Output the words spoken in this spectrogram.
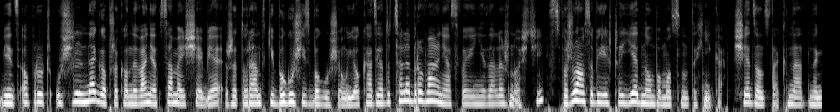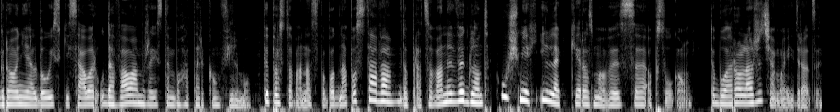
Więc oprócz usilnego przekonywania samej siebie, że to randki Bogusi z Bogusią i okazja do celebrowania swojej niezależności, stworzyłam sobie jeszcze jedną pomocną technikę. Siedząc tak nad Negroni albo whisky sour, udawałam, że jestem bohaterką filmu. Wyprostowana swobodna postawa, dopracowany wygląd, uśmiech i lekkie rozmowy z obsługą. To była rola życia, moi drodzy.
